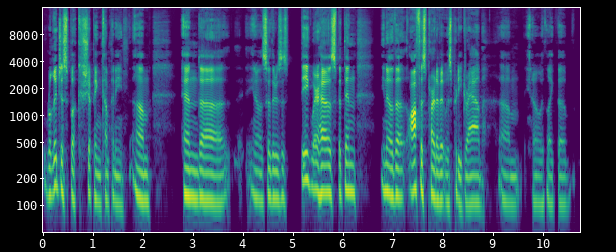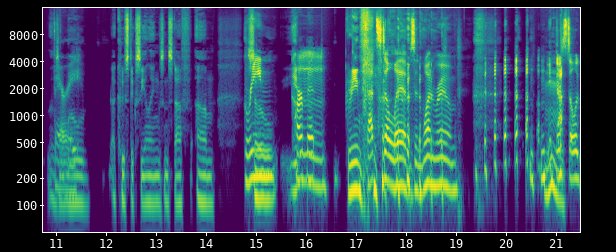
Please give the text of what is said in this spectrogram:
religious book shipping company, um, and uh, you know, so there's this big warehouse, but then you know the office part of it was pretty drab. Um, you know, with like the very low acoustic ceilings and stuff. Um, green so, carpet, mm, green that still lives in one room. mm. There's still a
